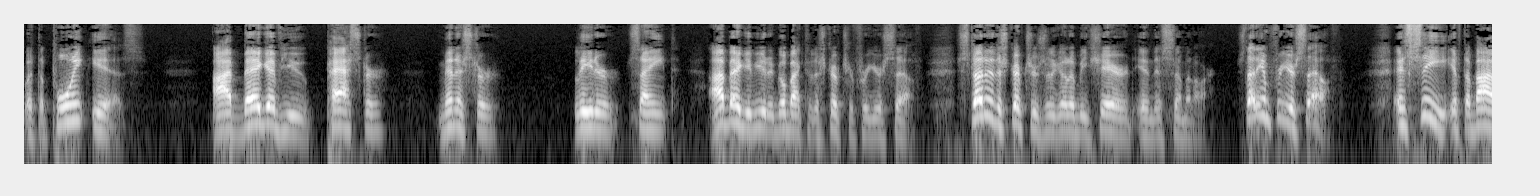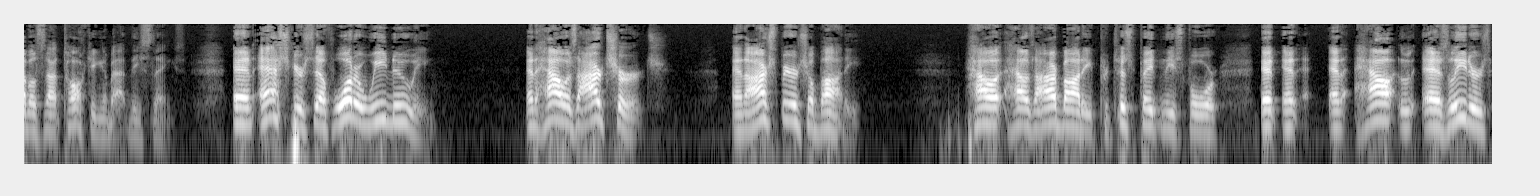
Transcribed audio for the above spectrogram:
But the point is, I beg of you, pastor, minister, leader, saint, I beg of you to go back to the scripture for yourself. Study the scriptures that are going to be shared in this seminar. Study them for yourself and see if the Bible's not talking about these things. And ask yourself, what are we doing? And how is our church and our spiritual body how how's our body participate in these four, and and and how as leaders,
